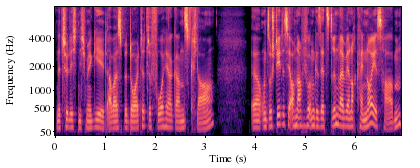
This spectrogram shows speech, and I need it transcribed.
natürlich nicht mehr geht. Aber es bedeutete vorher ganz klar, äh, und so steht es ja auch nach wie vor im Gesetz drin, weil wir noch kein neues haben,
